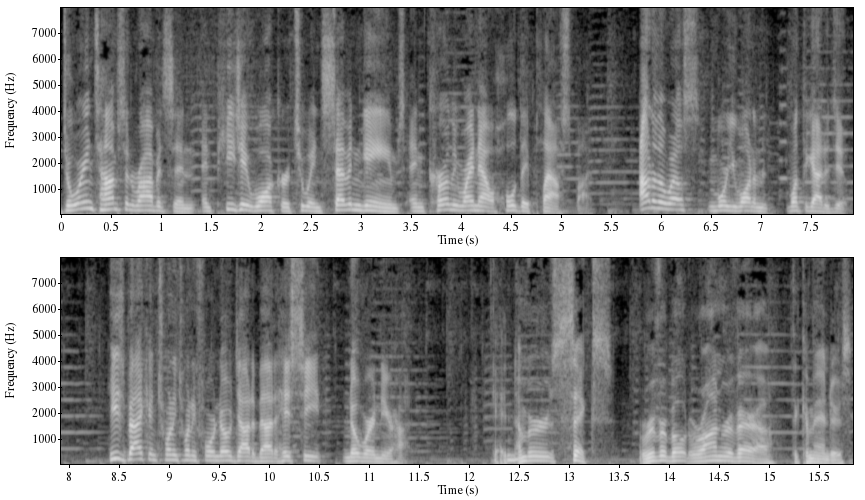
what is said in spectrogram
Dorian Thompson Robinson, and PJ Walker to win seven games and currently right now hold a playoff spot. I don't know what else more you want him want the guy to do. He's back in 2024, no doubt about it. His seat nowhere near hot. Okay, number six. Riverboat Ron Rivera, the Commanders.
